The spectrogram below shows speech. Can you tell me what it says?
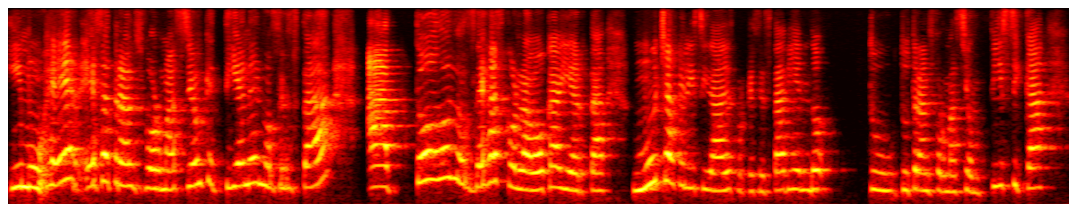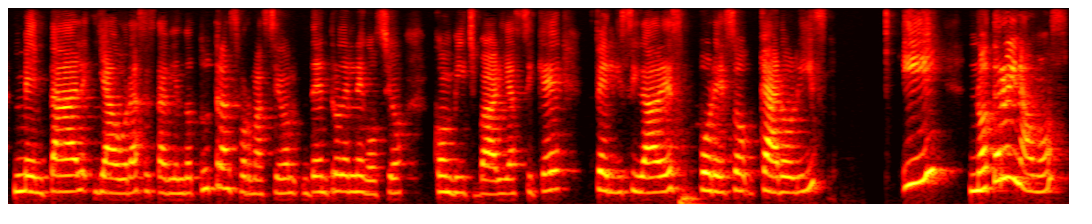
y mujer, esa transformación que tiene nos está a todos nos dejas con la boca abierta. Muchas felicidades porque se está viendo tu, transformación física, mental y ahora se está viendo tu transformación dentro del negocio con Beachbody. Así que felicidades por eso, Carolis. Y no terminamos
